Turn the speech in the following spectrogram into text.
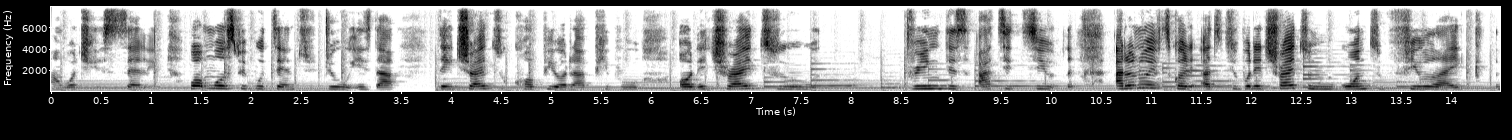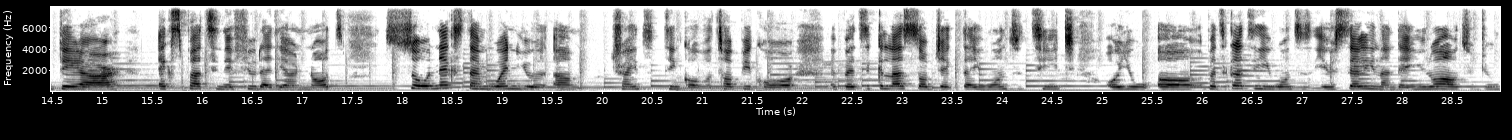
and what you're selling. What most people tend to do is that they try to copy other people or they try to bring this attitude. I don't know if it's called attitude but they try to want to feel like they are experts in a field that they are not. So next time when you're um, trying to think of a topic or a particular subject that you want to teach or you uh, a particular thing you want to you're selling and then you know how to do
